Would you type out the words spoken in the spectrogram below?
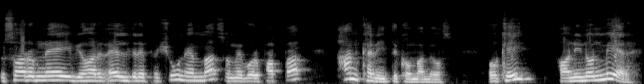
Då sa de, nej, vi har en äldre person hemma som är vår pappa. Han kan inte komma med oss. Okej, okay? har ni någon mer?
